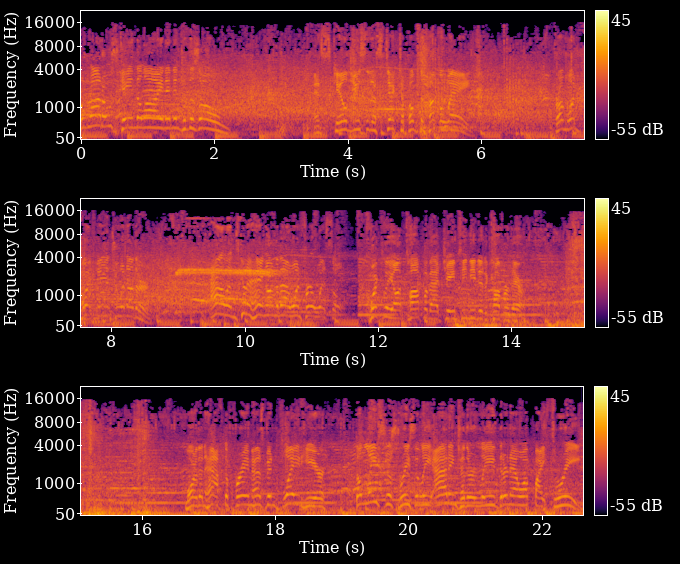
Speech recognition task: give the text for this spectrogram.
Toronto's gained the line and into the zone. And skilled use of the stick to poke the puck away. From one point man to another. Allen's going to hang on to that one for a whistle. Quickly on top of that, James, he needed a cover there. More than half the frame has been played here. The Leafs just recently adding to their lead. They're now up by three.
